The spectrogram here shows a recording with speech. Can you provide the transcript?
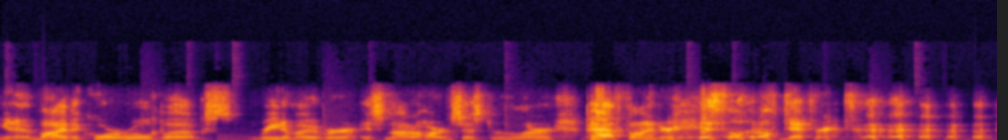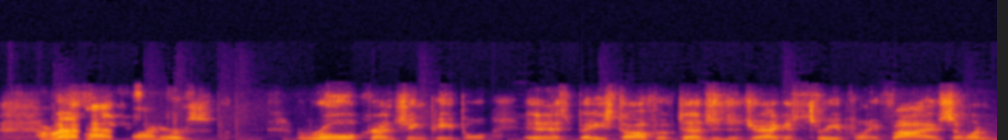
you know, buy the core rule books, read them over. It's not a hard system to learn. Pathfinder is a little different. I heard Pathfinder's rule crunching people, and it's based off of Dungeons and Dragons 3.5. So when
